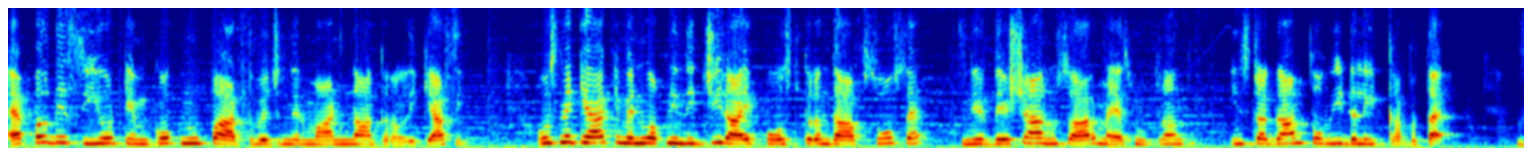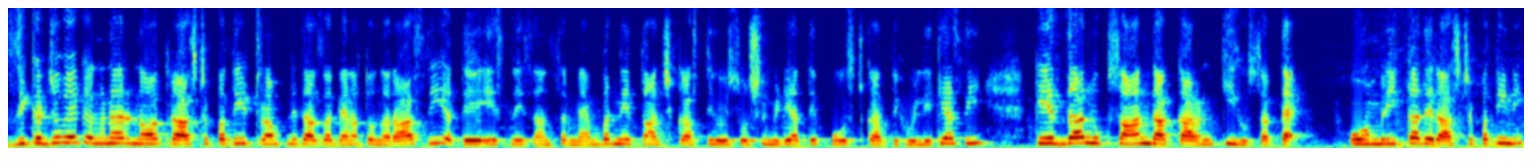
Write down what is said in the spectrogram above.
ਐਪਲ ਦੇ ਸੀਈਓ ਟਿਮ ਕੁਕ ਨੂੰ ਭਾਰਤ ਵਿੱਚ ਨਿਰਮਾਣ ਨਾ ਕਰਨ ਲਈ ਕਿਹਾ ਸੀ। ਉਸਨੇ ਕਿਹਾ ਕਿ ਮੈਨੂੰ ਆਪਣੀ ਨਿੱਜੀ ਰਾਏ ਪੋਸਟ ਕਰਨ ਦਾ ਅਫਸੋਸ ਹੈ ਨਿਰਦੇਸ਼ਾਂ ਅਨੁਸਾਰ ਮੈਂ ਇਸ ਨੂੰ ਤੁਰੰਤ ਇੰਸਟਾਗ੍ਰam ਤੋਂ ਵੀ ਡਿਲੀਟ ਕਰ ਦਿੱਤਾ ਹੈ। ਜ਼ਿਕਰਯੋਗ ਹੈ ਕੰਗਨਾ ਰਣੌਤ ਰਾਸ਼ਟਰਪਤੀ ਟਰੰਪ ਨੇ ਤਾਜ਼ਾ ਬਿਆਨਾਂ ਤੋਂ ਨਾਰਾਜ਼ ਸੀ ਅਤੇ ਇਸ ਲਈ ਸੰਸਦ ਮੈਂਬਰ ਨੇ ਤੰਜ ਕੱਸਦੇ ਹੋਏ ਸੋਸ਼ਲ ਮੀਡੀਆ ਤੇ ਪੋਸਟ ਕਰਦੇ ਹੋਏ ਲਿਖਿਆ ਸੀ ਕਿ ਇਸ ਦਾ ਨੁਕਸਾਨ ਦਾ ਕਾਰਨ ਕੀ ਹੋ ਸਕਦਾ ਹੈ। ਉਹ ਅਮਰੀਕਾ ਦੇ ਰਾਸ਼ਟਰਪਤੀ ਨੇ,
